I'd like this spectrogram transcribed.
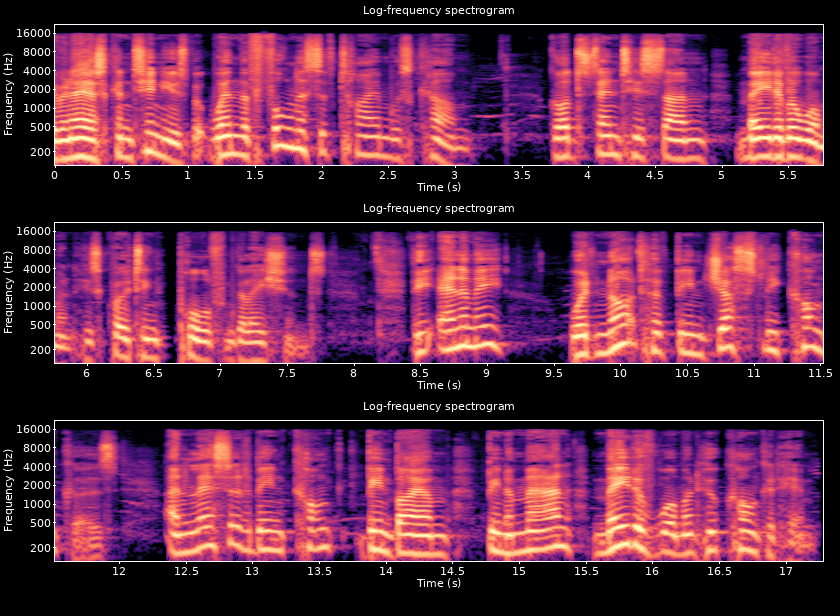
Irenaeus continues, but when the fullness of time was come, God sent his son, made of a woman. He's quoting Paul from Galatians. The enemy would not have been justly conquered unless it had been, con- been, by a, been a man made of woman who conquered him.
